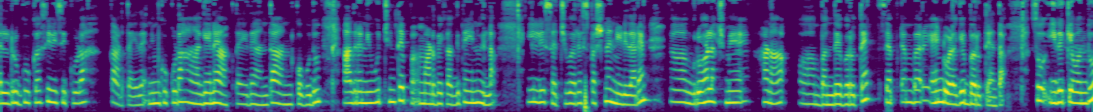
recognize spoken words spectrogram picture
ಎಲ್ರಿಗೂ ಕಸಿವಿಸಿ ಕೂಡ ಕಾಡ್ತಾ ಇದೆ. ನಿಮಗೂ ಕೂಡ ಹಾಗೇನೇ ಆಗ್ತಾ ಇದೆ ಅಂತ ಅನ್ಕೋಬಹುದು ಆದರೆ ನೀವು ಚಿಂತೆ ಮಾಡಬೇಕಾಗಿದೆ ಏನೂ ಇಲ್ಲ. ಇಲ್ಲಿ ಸಚಿವರು ಸ್ಪಷ್ಟನೆ ನೀಡಿದ್ದಾರೆ. ಗೃಹಲಕ್ಷ್ಮಿ ಹಣ ಬಂದೇ ಬರುತ್ತೆ. ಸೆಪ್ಟೆಂಬರ್ ಎಂಡ್ ಒಳಗೆ ಬರುತ್ತೆ ಅಂತ. ಸೊ ಇದಕ್ಕೆ ಒಂದು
